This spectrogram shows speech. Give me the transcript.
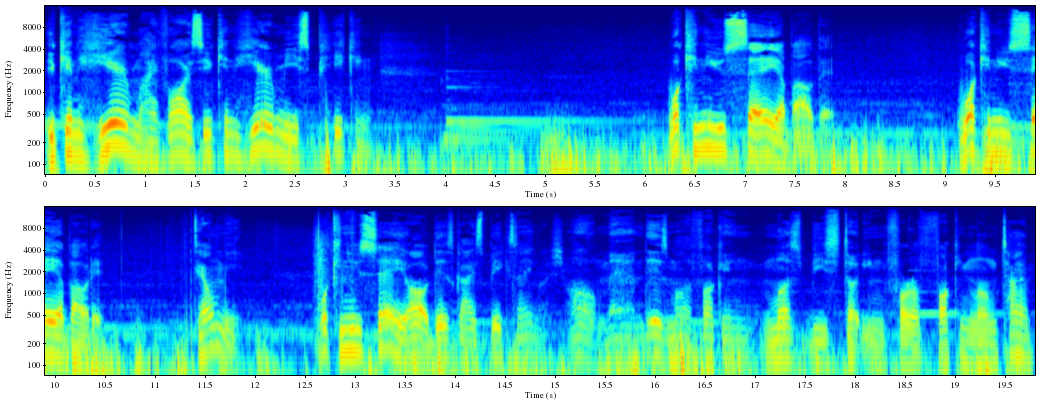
you can hear my voice you can hear me speaking what can you say about it what can you say about it tell me what can you say? Oh, this guy speaks English. Oh man, this motherfucking must be studying for a fucking long time.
